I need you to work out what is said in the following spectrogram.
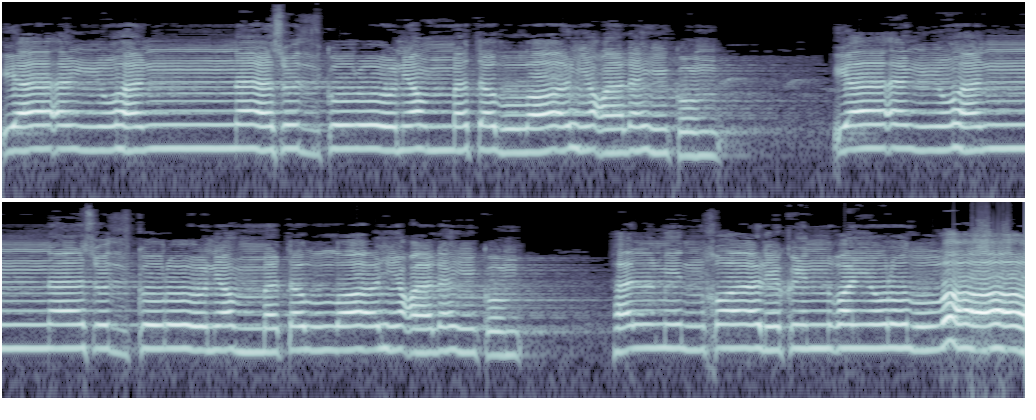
يا أيها الناس اذكروا نعمة الله عليكم. يا أيها الناس اذكروا نعمة الله عليكم. هل من خالق غير الله؟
